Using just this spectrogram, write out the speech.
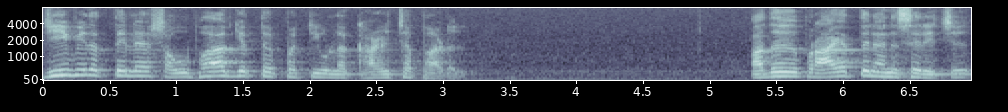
ജീവിതത്തിലെ സൗഭാഗ്യത്തെ പറ്റിയുള്ള കാഴ്ചപ്പാട്. അത് പ്രായത്തിനനുസരിച്ച്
